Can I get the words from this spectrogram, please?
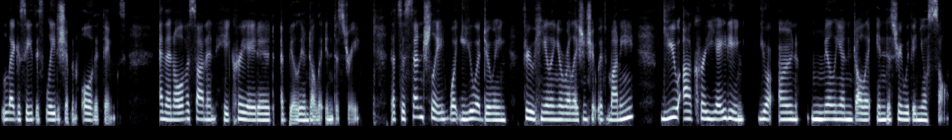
legacy, this leadership, and all the things. And then all of a sudden, he created a billion dollar industry. That's essentially what you are doing through healing your relationship with money. You are creating your own million dollar industry within your soul.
